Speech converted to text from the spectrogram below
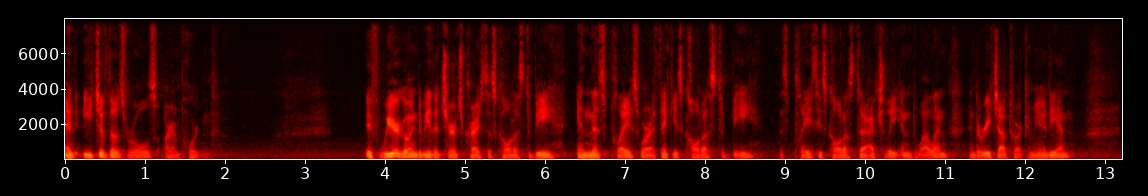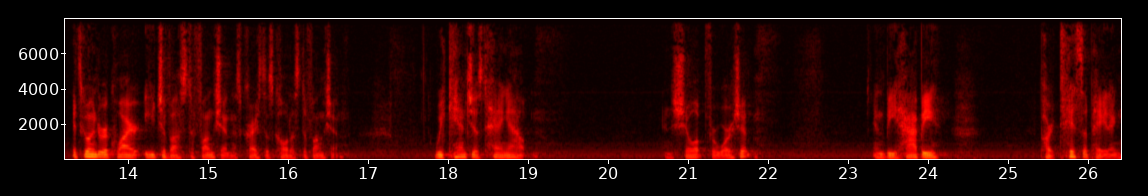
And each of those roles are important if we are going to be the church Christ has called us to be in this place where I think He's called us to be, this place He's called us to actually indwell in and to reach out to our community in, it's going to require each of us to function as Christ has called us to function. We can't just hang out and show up for worship and be happy participating,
